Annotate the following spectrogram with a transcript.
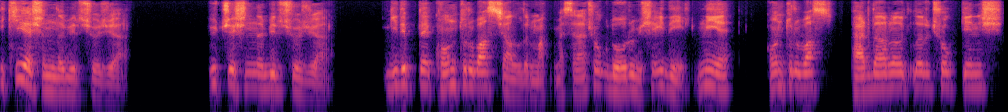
2 yaşında bir çocuğa, 3 yaşında bir çocuğa gidip de kontrbas çaldırmak mesela çok doğru bir şey değil. Niye? Kontrbas perde aralıkları çok geniş,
